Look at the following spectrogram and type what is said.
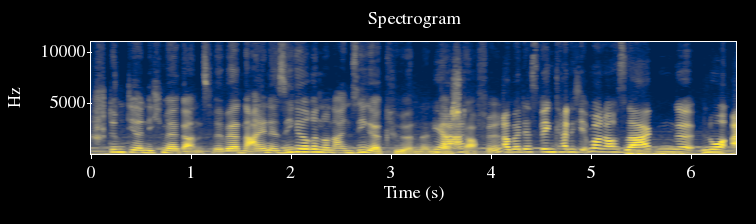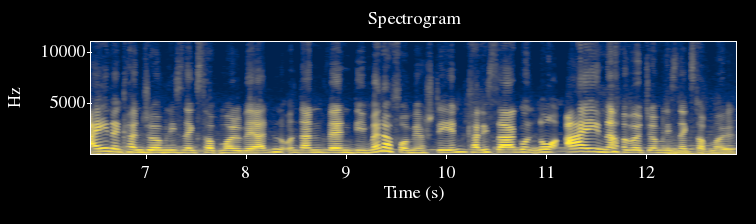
stimmt ja nicht mehr ganz. Wir werden eine Siegerin und einen Sieger küren in der Staffel. aber deswegen kann ich immer noch sagen, äh, nur eine kann Germany's Next Top Model werden. Und dann, wenn die Männer vor mir stehen, kann ich sagen, und nur einer wird Germany's Next Top Model.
